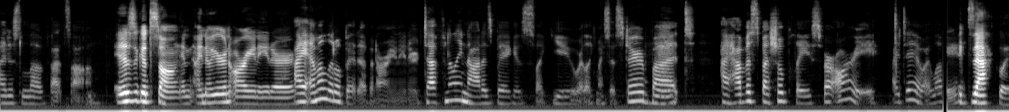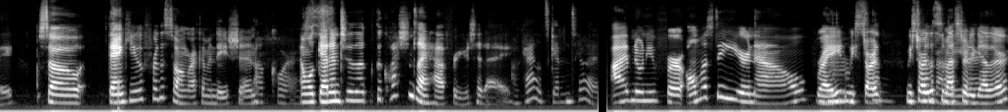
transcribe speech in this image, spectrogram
I just love that song. It is a good song, and I know you're an Arianator. I am a little bit of an Arianator. Definitely not as big as like you or like my sister, Mhm. but I have a special place for Ari. I do. I love it. exactly. So, thank you for the song recommendation. Of course. And we'll get into the, the questions I have for you today. Okay, let's get into it. I've known you for almost a year now, right? Mhm, We started we started the been about a semester together.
